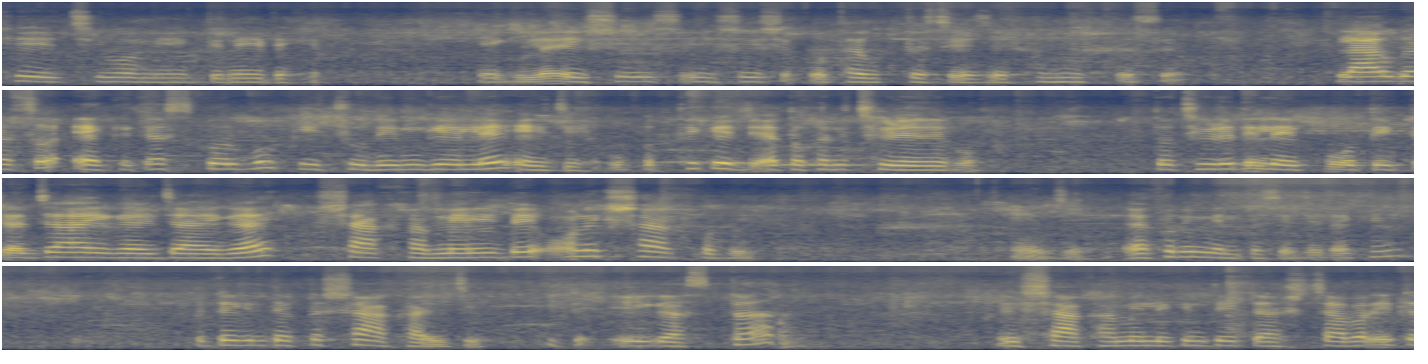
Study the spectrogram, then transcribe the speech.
খেয়েছিও আমি একদিন, এই দেখে এগুলো এসে এসে এসে এসে কোথায় উঠতেছে? এই যে উঠতেছে। লাউ গাছও এক গাছ করব, কিছুদিন গেলে এই যে উপর থেকে যে এতখানি ছিঁড়ে দেব। তো ছিঁড়ে দিলে প্রতিটা জায়গায় জায়গায় শাখা মেলবে, অনেক শাক হবে। এই যে, এখনই মেলতেছে যে দেখেন, এটা কিন্তু একটা শাখা, এই যে, এটা, এই গাছটা এই শাখা মিলে কিন্তু এটা আসছে। আবার এটা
